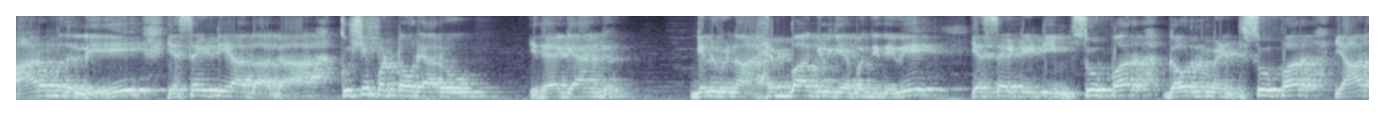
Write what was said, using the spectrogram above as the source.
ಆರಂಭದಲ್ಲಿ ಎಸ್ ಐ ಟಿ ಆದಾಗ ಖುಷಿ ಪಟ್ಟವ್ರು ಯಾರು? ಇದೇ ಗ್ಯಾಂಗ್ ಗೆಲುವಿನ ಹೆಬ್ಬಾಗಿಲಿಗೆ ಬಂದಿದ್ದೀವಿ. S I T team super government super ಯಾರ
